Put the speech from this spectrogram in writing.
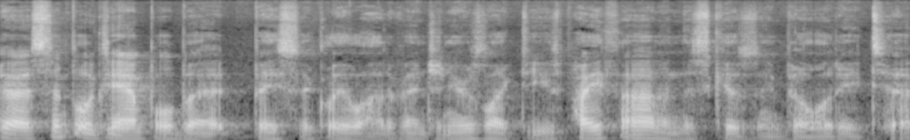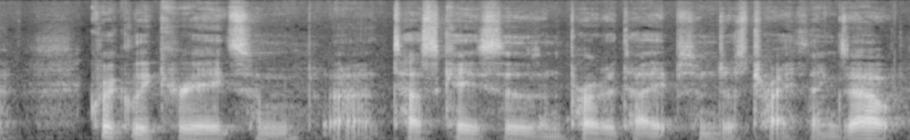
a simple example, but basically a lot of engineers like to use Python, and this gives the ability to quickly create some uh, test cases and prototypes and just try things out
